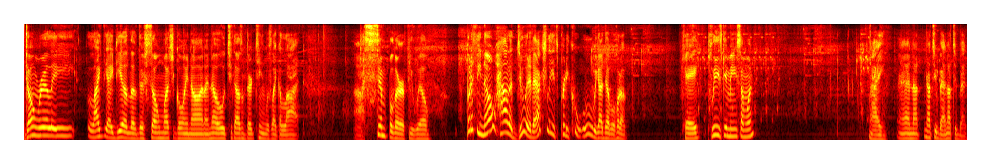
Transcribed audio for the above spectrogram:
don't really like the idea of there's so much going on. I know 2013 was like a lot uh, simpler, if you will. But if you know how to do it, it actually it's pretty cool. Ooh, we got double. Hold up. Okay, please give me someone. Aye, and not not too bad, not too bad.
